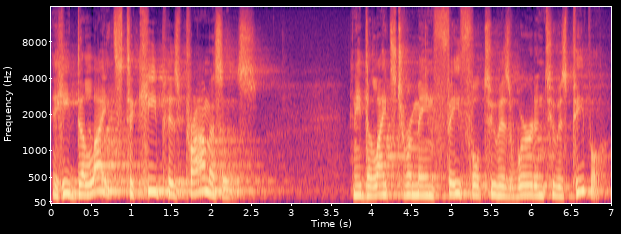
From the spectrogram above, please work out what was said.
He delights to keep his promises, and he delights to remain faithful to his word and to his people.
